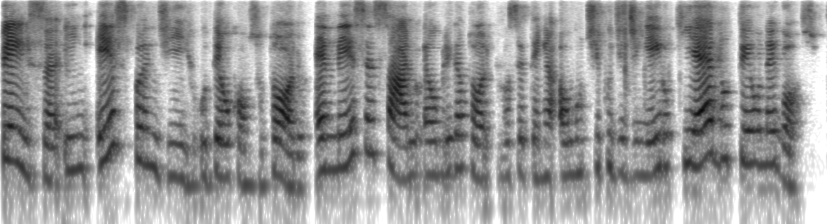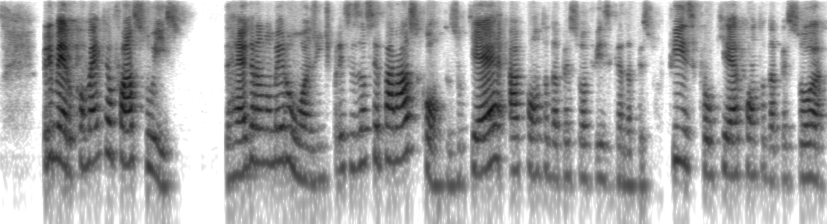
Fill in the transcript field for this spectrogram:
pensa em expandir o teu consultório, é necessário, é obrigatório que você tenha algum tipo de dinheiro que é do teu negócio. Primeiro, como é que eu faço isso? Regra número um, a gente precisa separar as contas. O que é a conta da pessoa física da pessoa física, o que é a conta da pessoa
